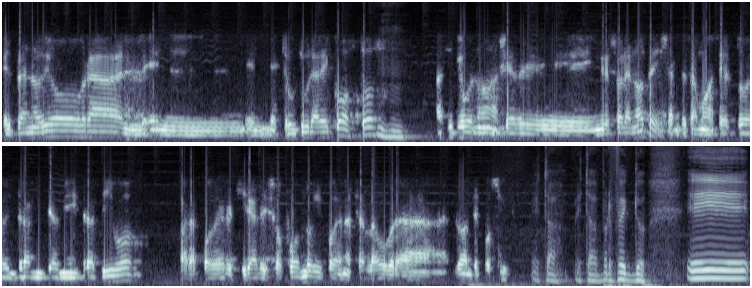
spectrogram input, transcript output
el plano de obra, la estructura de costos. Así que bueno, ayer eh, ingresó la nota y ya empezamos a hacer todo el trámite administrativo para poder girar esos fondos y pueden hacer la obra lo antes posible. Está, está, perfecto. Eh,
